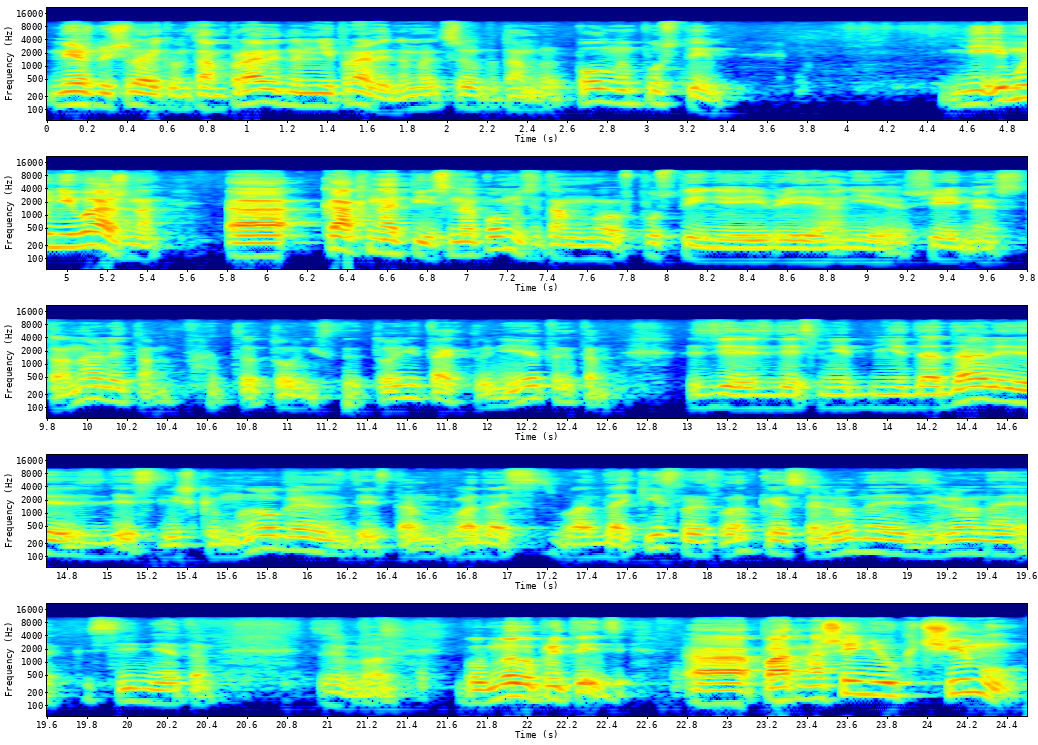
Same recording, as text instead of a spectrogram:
между человеком там праведным неправедным, это там полным пустым. Ему не важно, как написано, помните, там в пустыне евреи, они все время стонали, там, то, то, не, то не так, то не это, там, здесь, здесь не, не додали, здесь слишком много, здесь там вода, вода кислая, сладкая, соленая, зеленая, синяя, там, было много претензий. Э, по отношению к чему?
